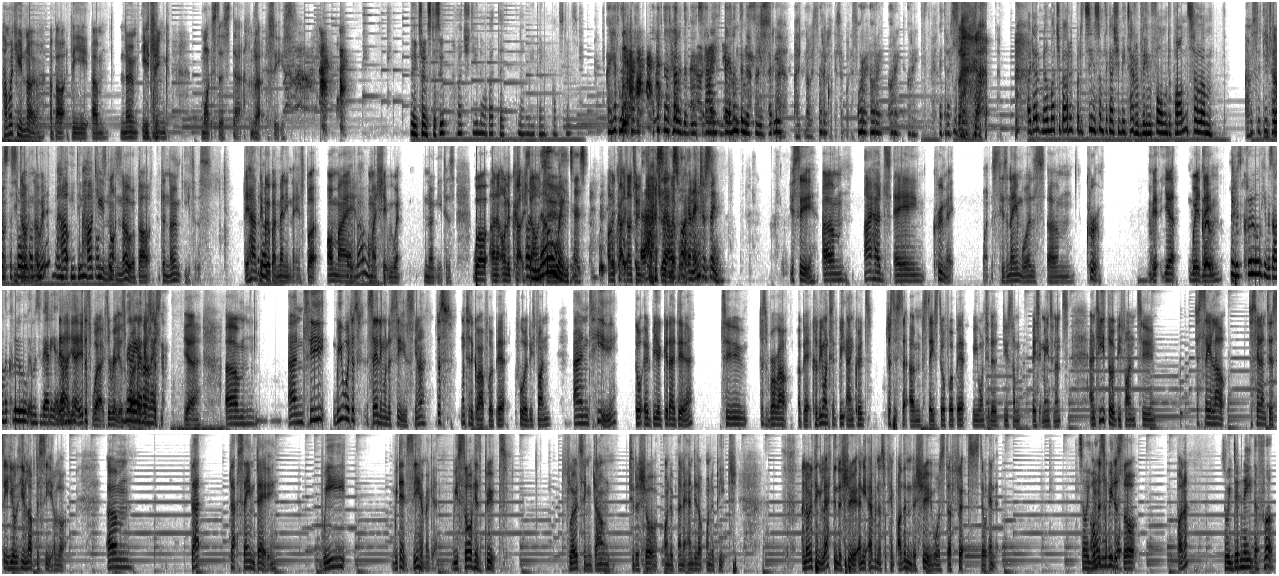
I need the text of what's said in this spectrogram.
How much do you know about the um gnome eating monsters that lurk the seas? And he turns to Soup. How much do you know about the gnome-eating monsters? I have not heard, I have not heard of these, and I, I hunt in the I seas. Are you? I, I know it's. are I you- got this. I got this. All right, all right, all right, all right. I trust So. I don't know much about it, but it seems something I should be terribly informed upon. So, um, I'm Did s- you tell us the story you don't about know the it? gnome How, eating how do you not know about the gnome eaters? They have I they go by many names, but on my don't on my ship we went gnome eaters. Well, and I only crouched The down gnome to eaters. on the crouched down to That sounds level. fucking interesting. You see, um, I had a crewmate once. His name was um Crew. Y- yeah, weird Crew. name. He was crew. He was on the crew. It was very Yeah, ironic. yeah, it just worked. It really just Very worked. I guess just yeah. Um, and he, we were just sailing on the seas, you know, just wanted to go out for a bit, thought it'd be fun, and he thought it'd be a good idea to just row out a bit because we wanted to be anchored just to set, um, stay still for a bit. We wanted to do some basic maintenance, and he thought it'd be fun to just sail out, to sail out into the sea. He he loved the sea a lot. Um, that that same day, we we didn't see him again. We saw his boots floating down to the shore on the and it ended up on the beach. And the only thing left in the shoe, any evidence of him other than the shoe, was the foot still in it. So he Obviously, didn't we eat just foot. thought, pardon? So he didn't eat the foot.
